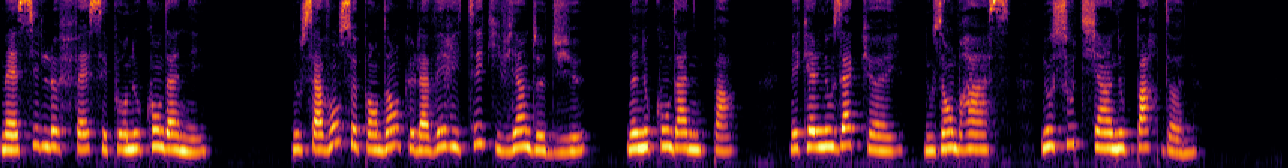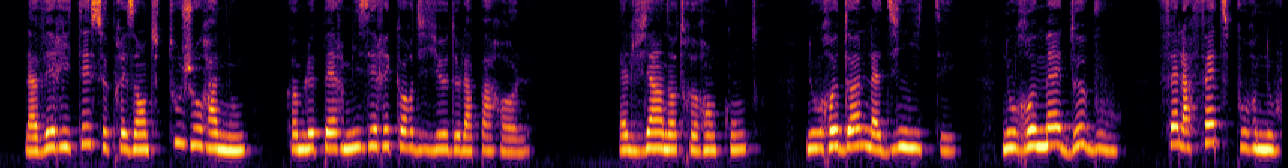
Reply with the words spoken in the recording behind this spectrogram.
Mais s'il le fait, c'est pour nous condamner. Nous savons cependant que la vérité qui vient de Dieu ne nous condamne pas, mais qu'elle nous accueille, nous embrasse, nous soutient, nous pardonne. La vérité se présente toujours à nous comme le Père miséricordieux de la parole. Elle vient à notre rencontre, nous redonne la dignité, nous remet debout, fait la fête pour nous,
